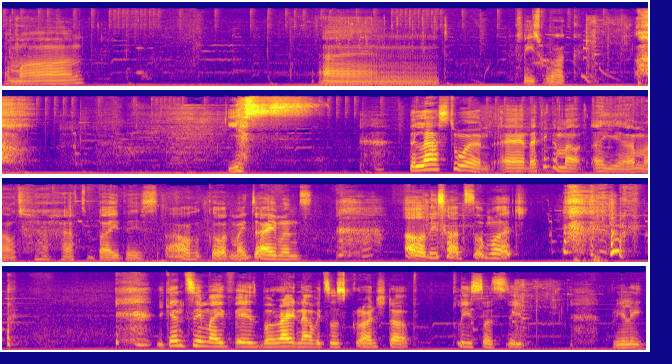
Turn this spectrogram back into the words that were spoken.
Come on. And... Please work. Oh. Yes! the last one and i think i'm out oh yeah i'm out i have to buy this oh god my diamonds oh this hurts so much. You can't see my face but right now it's so scrunched up. Please succeed really.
